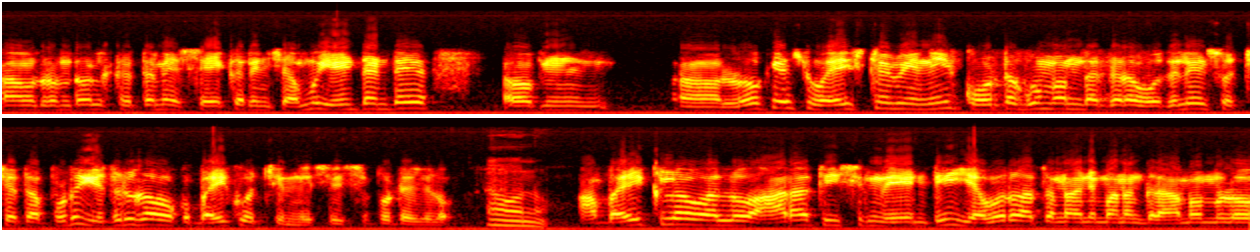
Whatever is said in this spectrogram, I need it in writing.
రెండు రోజుల క్రితమే సేకరించాము. ఏంటంటే లోకేష్ వైష్ణవిని కోటగుమ్మం దగ్గర వదిలేసి వచ్చేటప్పుడు ఎదురుగా ఒక బైక్ వచ్చింది సీసీ ఫుటేజ్లో ఆ బైక్లో వాళ్ళు ఆరా తీసింది ఏంటి? ఎవరు అతను అని మనం గ్రామంలో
